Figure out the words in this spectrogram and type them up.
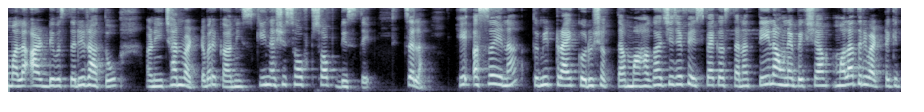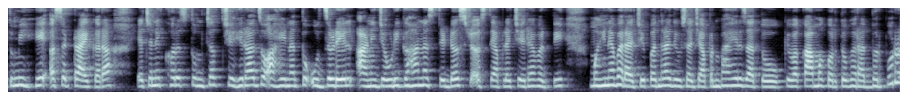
मला आठ दिवस तरी राहतो आणि छान वाटतं बरं का आणि स्किन अशी सॉफ्ट सॉफ्ट दिसते. चला हे असं आहे ना तुम्ही ट्राय करू शकता. महागाचे जे फेसपॅक असताना ते लावण्यापेक्षा मला तरी वाटतं की तुम्ही हे असं ट्राय करा. याच्याने खरंच तुमचा चेहरा जो आहे ना तो उजडेल आणि जेवढी घाण असते डस्ट असते आपल्या चेहऱ्यावरती महिन्याभराची पंधरा दिवसाची आपण बाहेर जातो किंवा कामं करतो घरात भरपूर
